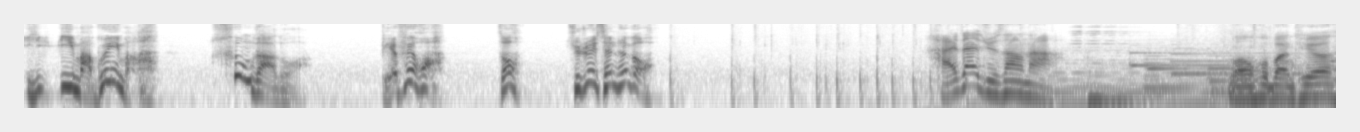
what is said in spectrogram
一一码归一码，这么大度，别废话，走去追前尘狗。还在沮丧呢？忙活半天，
